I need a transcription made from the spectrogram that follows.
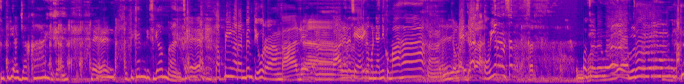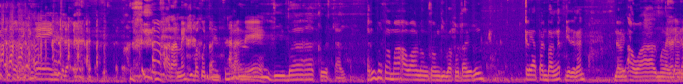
itu diajakan gitu kan. Eh, Tapi kan geus gambar. Eh, tapi ngaran band ti orang. Kade. Kade teh si Erik mau nyanyi kumaha. Coba aja satu win set. Haraneh di Bakutan. Aneh. Jibakutai. Tapi pertama awal nongkrong Jibakutai itu kelihatan banget gitu kan. Dari awal mulai dari,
